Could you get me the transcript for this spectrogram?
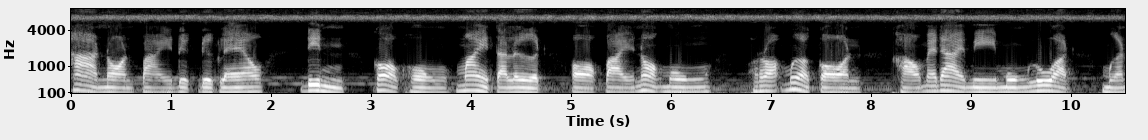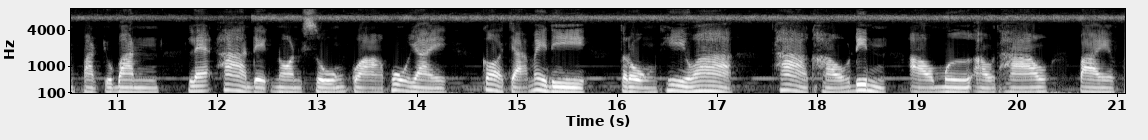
ถ้านอนไปดึกๆแล้ว ดิ้นก็คงไม่ตะเลิดออกไปนอกมุง เพราะเมื่อก่อนเขาไม่ได้มีมุงลวดเหมือนปัจจุบัน และถ้าเด็กนอนสูงกว่าผู้ใหญ่ ก็จะไม่ดีตรงที่ว่า ถ้าเขาดิ้น เอามือเอาเท้า ไปฟ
